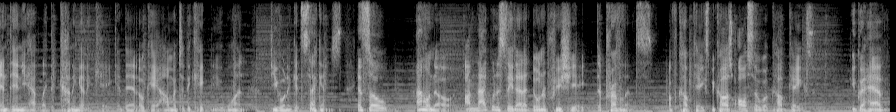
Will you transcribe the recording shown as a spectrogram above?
And then you have like the cutting of the cake, and then okay, how much of the cake do you want? Do you want to get seconds? And so I don't know. I'm not going to say that I don't appreciate the prevalence of cupcakes because also with cupcakes, you could have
